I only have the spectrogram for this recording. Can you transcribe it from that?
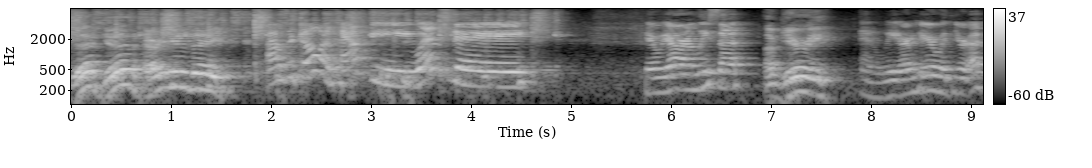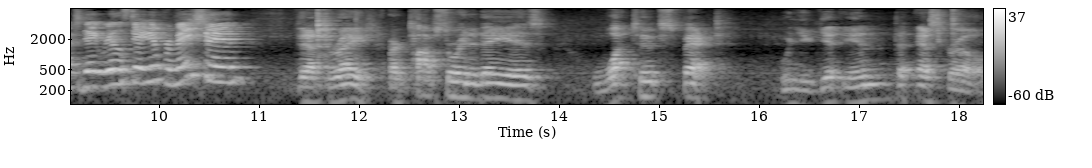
Good, good. How are you today? How's it going? Happy Wednesday. Here we are, I'm Lisa, I'm Gary. and we are here with your up-to-date real estate information. That's right. Our top story today is what to expect when you get into escrow.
